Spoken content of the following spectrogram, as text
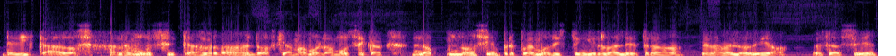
dedicados a la música, ¿verdad? Los que amamos la música, no, no siempre podemos distinguir la letra de la melodía. Es así.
